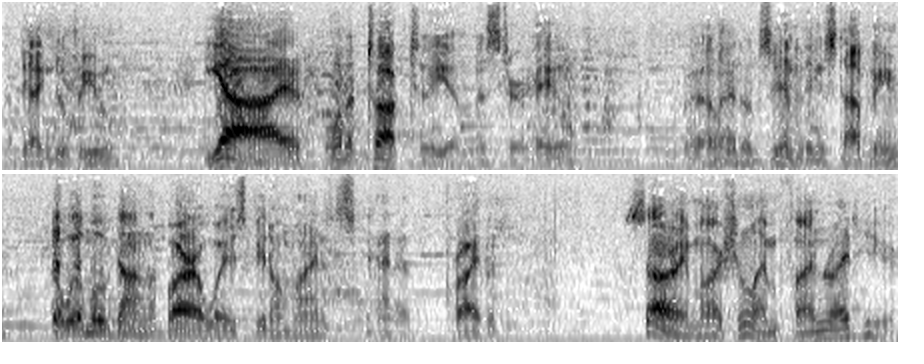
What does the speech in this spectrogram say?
Something I can do for you? Yeah, I want to talk to you, Mr. Hale. Well, I don't see anything stopping you. We'll move down the bar a ways if you don't mind. It's kind of private. Sorry, Marshal. I'm fine right here.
